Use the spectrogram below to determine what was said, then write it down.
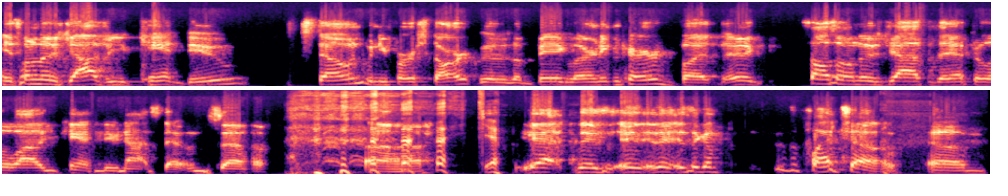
it's one of those jobs where you can't do stoned when you first start. It was a big learning curve, but it's also one of those jobs that after a little while you can't do not stoned. So uh, yeah, yeah it, it's like a, it's a plateau. Um,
